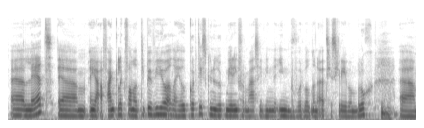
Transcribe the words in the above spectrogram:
eh, leidt. Ehm, en ja, afhankelijk van het type video, als dat heel kort is, kunnen ze ook meer informatie vinden in bijvoorbeeld een uitgeschreven blog, Mhm. ehm,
